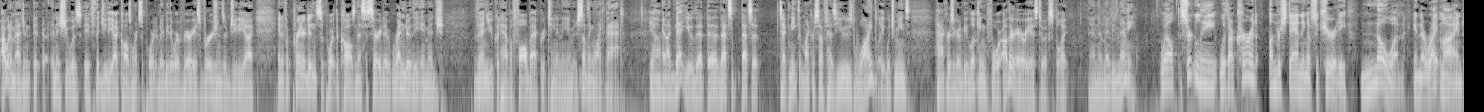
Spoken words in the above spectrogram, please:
I would imagine it, an issue was if the GDI calls weren't supported. Maybe there were various versions of GDI, and if a printer didn't support the calls necessary to render the image, then you could have a fallback routine in the image, something like that. Yeah. And I bet you that uh, that's that's a technique that Microsoft has used widely, which means hackers are going to be looking for other areas to exploit, and there may be many. Well, certainly with our current understanding of security, no one in their right mind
